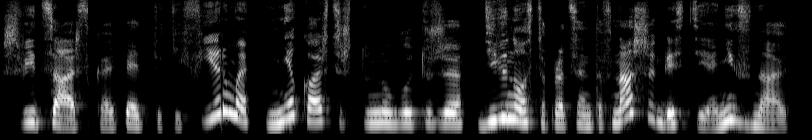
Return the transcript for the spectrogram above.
швейцарская, опять-таки, фирмы. Мне кажется, что, ну, вот уже 90% наших гостей о них знают.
